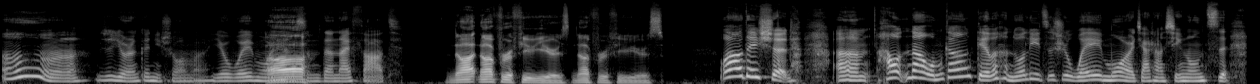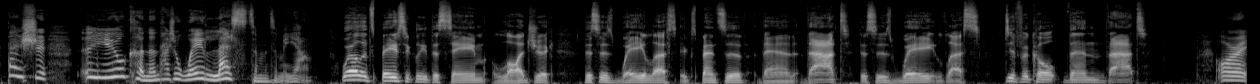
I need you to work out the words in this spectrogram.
嗯，就是有人跟你说吗？You're way more 啊 handsome than I thought。 Not not for a few years, not for a few years. Well, they should. 嗯，好，那我们刚刚给了很多例子是 way more 加上形容词，但是呃也有可能它是 way less 怎么怎么样。 Well, it's basically the same logic. This is way less expensive than that. This is way less difficult than that. Or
